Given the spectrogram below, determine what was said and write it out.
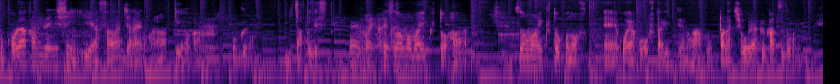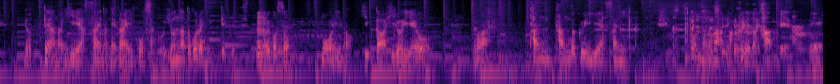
うこれは完全に新家康さんなんじゃないのかなっていうのが僕の見立てですね。でそのまま行くと、はい、そのまま行くとこの、えー親子お二人っていうのはもっぱら省略活動によってあの家康さんへの寝返り工作をいろんなところに打っていくんです。うんそれこそ毛利の吉川広家を、まあ、単単独家康さんに引き込んだのが、まあ、黒田官兵衛なので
